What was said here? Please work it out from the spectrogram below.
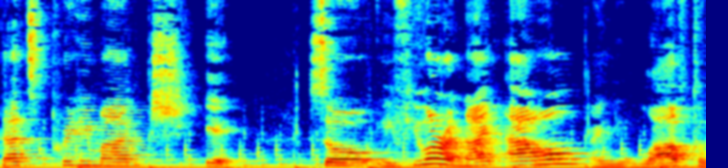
that's pretty much it. So if you are a night owl and you love to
